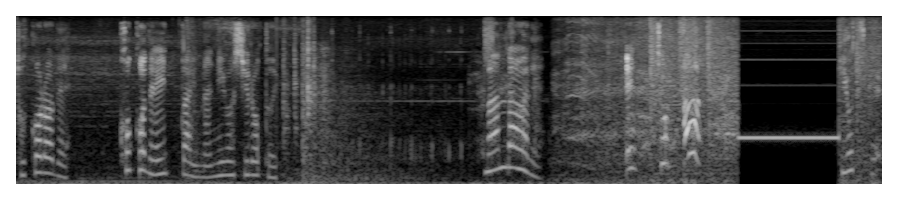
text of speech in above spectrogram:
ところで、ここで一体何をしろと。なんだあれえ、ちょ、あ気をつけ。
